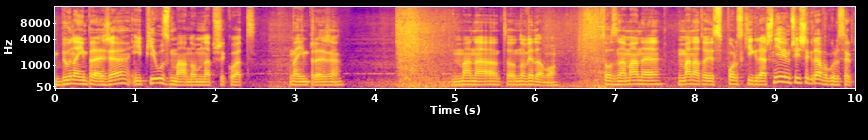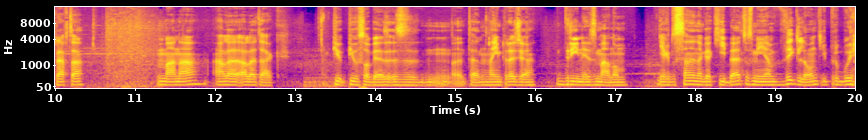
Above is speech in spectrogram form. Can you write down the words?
był na imprezie i pił z Maną na przykład. Na imprezie. Mana to, no wiadomo. To zna Manę. Mana to jest polski gracz. Nie wiem, czy jeszcze gra w ogóle StarCrafta. Mana, ale, ale tak. Pił, pił sobie z, z, ten, na imprezie driny z Maną. Jak dostanę na Gakibę, to zmieniam wygląd i próbuję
